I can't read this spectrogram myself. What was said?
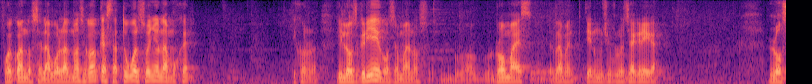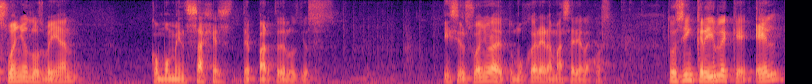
Fue cuando se lavó las manos. ¿Se acuerdan que hasta tuvo el sueño la mujer? Y los griegos, hermanos, Roma es, realmente tiene mucha influencia griega, los sueños los veían como mensajes de parte de los dioses. Y si el sueño era de tu mujer, era más seria la cosa. Entonces es increíble que él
